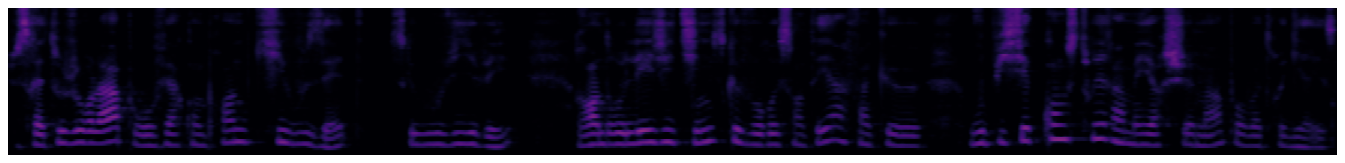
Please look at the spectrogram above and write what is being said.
Je serai toujours là pour vous faire comprendre qui vous êtes, ce que vous vivez, rendre légitime ce que vous ressentez afin que vous puissiez construire un meilleur chemin pour votre guérison.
